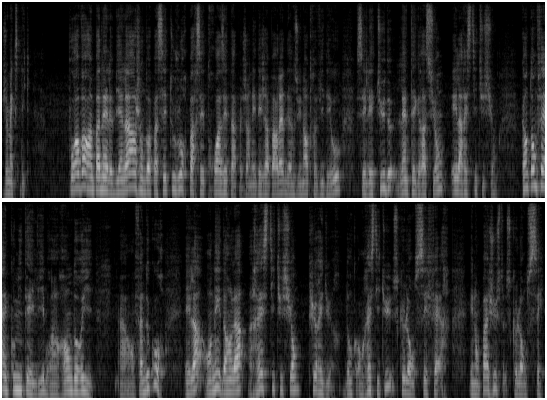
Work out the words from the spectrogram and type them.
Je m'explique. Pour avoir un panel bien large, on doit passer toujours par ces trois étapes. J'en ai déjà parlé dans une autre vidéo. C'est l'étude, l'intégration et la restitution. Quand on fait un comité libre, un randori euh, en fin de cours, et là, on est dans la restitution pure et dure. Donc, on restitue ce que l'on sait faire et non pas juste ce que l'on sait.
